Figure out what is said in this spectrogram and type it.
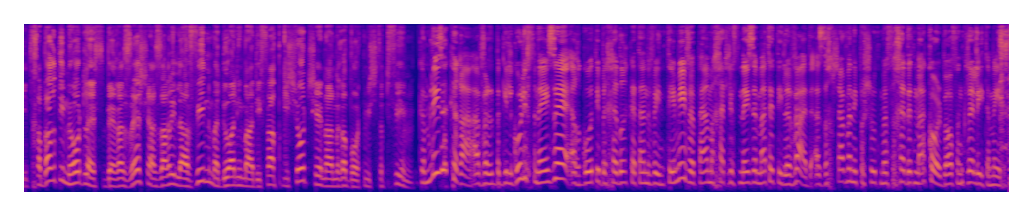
התחברתי מאוד להסבר הזה, שעזר לי להבין מדוע אני מעדיפה פגישות שאינן רבות משתתפים. גם לי זה קרה, אבל בגלגול לפני זה הרגו אותי בחדר קטן ואינטימי, ופעם אחת לפני זה מתתי לבד, אז עכשיו אני פשוט מפחדת מהכל, באופן כללי, תמיד.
